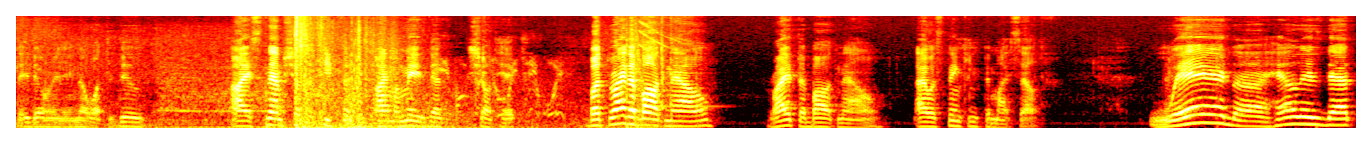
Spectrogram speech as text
They don't really know what to do. I snapshot the tip I'm amazed that shot hit. But right about now, right about now, I was thinking to myself, where the hell is that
